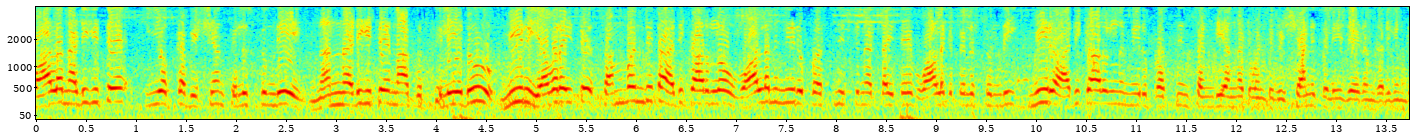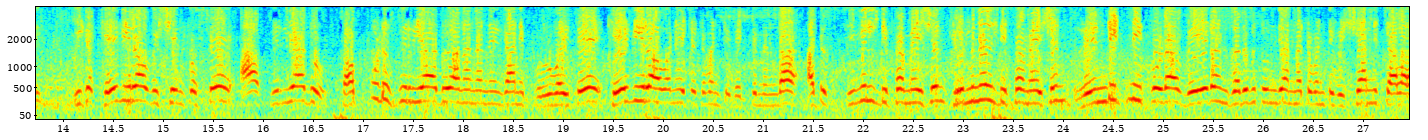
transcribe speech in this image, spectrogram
వాళ్ళని అడిగితే ఈ యొక్క విషయం తెలుస్తుంది. నన్ను అడిగితే నాకు తెలియదు మీరు ఎవరైతే సంబంధిత అధికారులో వాళ్ళని మీరు ప్రశ్నిస్తున్నట్లయితే వాళ్ళకి తెలుస్తుంది. మీరు అధికారులను మీరు ప్రశ్నించండి అన్నటువంటి విషయాన్ని తెలియజేయడం జరిగింది. ఇక కేవీరావు విషయంకి వస్తే ఆ ఫిర్యాదు తప్పుడు ఫిర్యాదు అనని కానీ ప్రూవ్ అయితే కేవీరావు అనేటటువంటి వ్యక్తి మీద అటు సివిల్ డిఫమేషన్ క్రిమినల్ డిఫమేషన్ రెండింటినీ కూడా వేయడం జరుగుతుంది అన్నటువంటి విషయాన్ని చాలా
